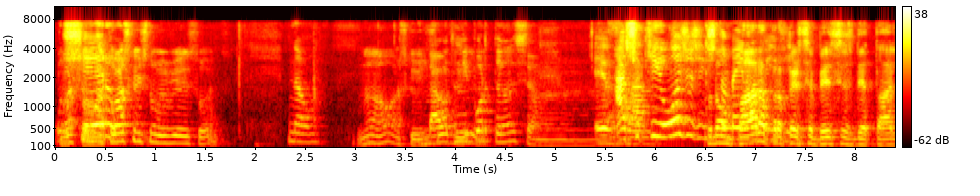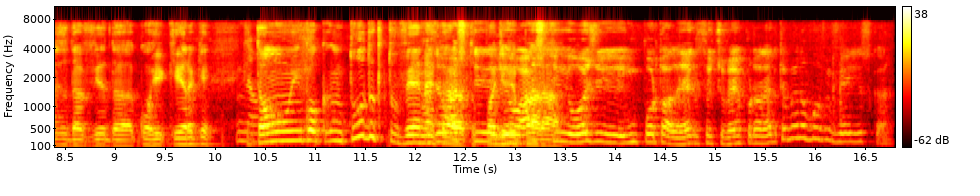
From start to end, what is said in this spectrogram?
o acha, cheiro. tu acha que a gente não vivia isso antes? Não. Não, acho que a gente Dava tanta importância. Exato. Acho que hoje a gente Tu não também para não pra perceber esses detalhes da vida corriqueira que estão em, em tudo que tu vê, Mas né, eu, cara? acho tu que, pode eu reparar. acho que hoje em Porto Alegre, se eu estiver em Porto Alegre, eu também não vou viver isso, cara.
